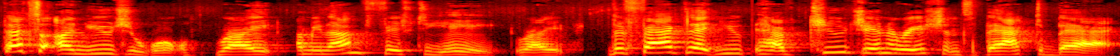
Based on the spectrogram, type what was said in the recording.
that's unusual, right? I mean, I'm 58, right? The fact that you have two generations back to back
